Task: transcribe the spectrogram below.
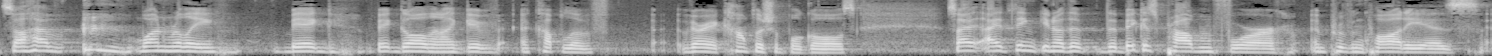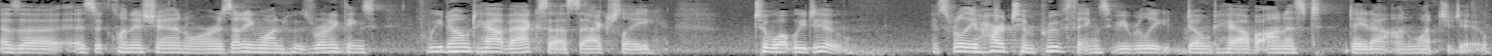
So I'll have one really big, big goal, and I'll give a couple of very accomplishable goals. So I, I, think you know the the biggest problem for improving quality is as a as a clinician or as anyone who's running things, we don't have access actually to what we do it's really hard to improve things if you really don't have honest data on what you do.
